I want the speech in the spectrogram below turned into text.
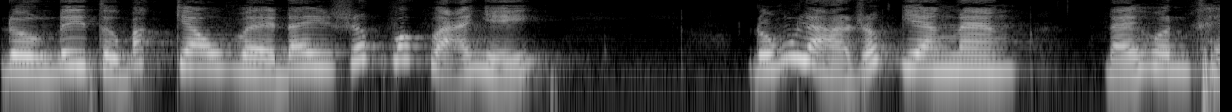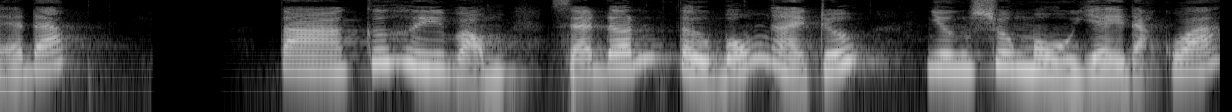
đường đi từ Bắc Châu về đây rất vất vả nhỉ? Đúng là rất gian nan, đại huynh khẽ đáp. Ta cứ hy vọng sẽ đến từ bốn ngày trước, nhưng sương mù dày đặc quá.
